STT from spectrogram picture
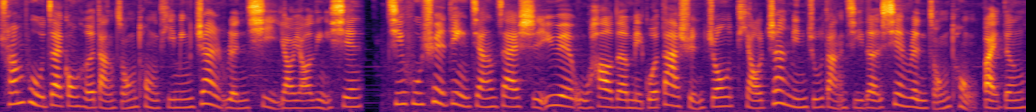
川普在共和党总统提名战人气遥遥领先。几乎确定将在十一月五号的美国大选中挑战民主党籍的现任总统拜登。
